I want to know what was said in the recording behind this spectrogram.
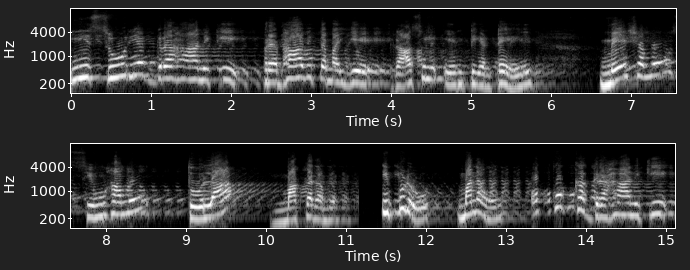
ఈ సూర్యగ్రహానికి ప్రభావితమయ్యే రాసులు ఏంటి అంటే మేషము సింహము తుల మకరము. ఇప్పుడు మనం ఒక్కొక్క గ్రహానికి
